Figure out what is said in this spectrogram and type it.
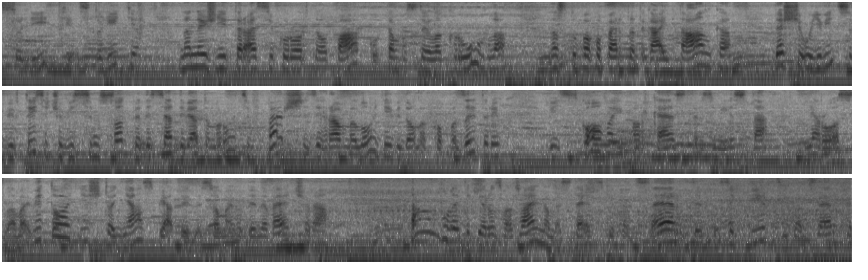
столітті, столітті на нижній терасі курортного парку. Там стояла кругла, на ступах оперта така альтанка, де ще уявіть собі в 1859 році вперше зіграв мелодії відомих композиторів військовий оркестр з міста Ярослава. Відтоді щодня з 5 до 7 години вечора. Там були такі розважально-мистецькі концерти. До сих пір ці концерти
